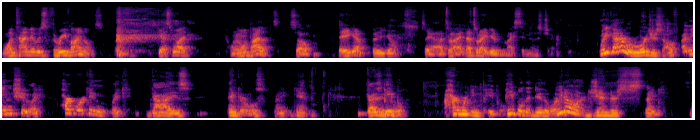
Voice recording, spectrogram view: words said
One time it was three vinyls. Guess what? 21 pilots. So there you go. There you go. So yeah, that's what I that's what I did with my stimulus check. Well, you got to reward yourself. I mean, shoot, like hardworking like guys and girls, right? Can't guys and People. girls- hardworking people. People that do the work. we don't hard. gender like.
